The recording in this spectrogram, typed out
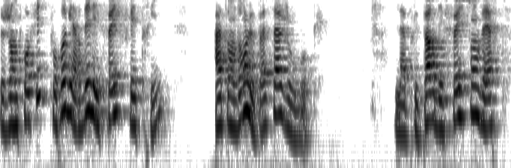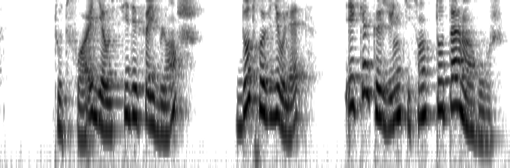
J'en profite pour regarder les feuilles flétries, attendant le passage au wok. La plupart des feuilles sont vertes. Toutefois, il y a aussi des feuilles blanches, d'autres violettes, et quelques-unes qui sont totalement rouges.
